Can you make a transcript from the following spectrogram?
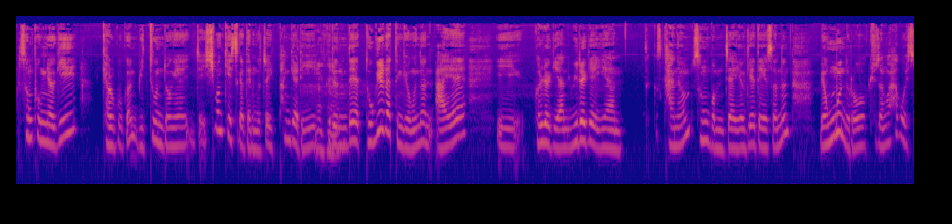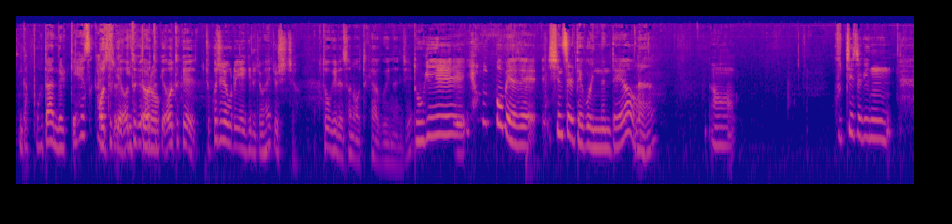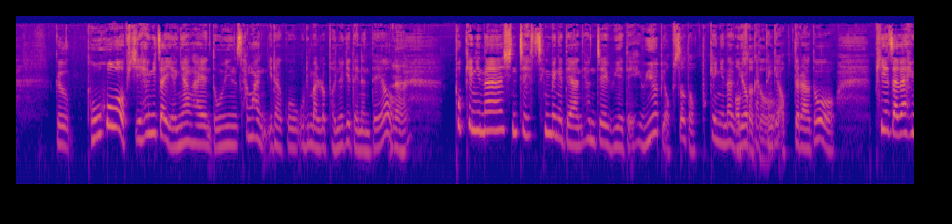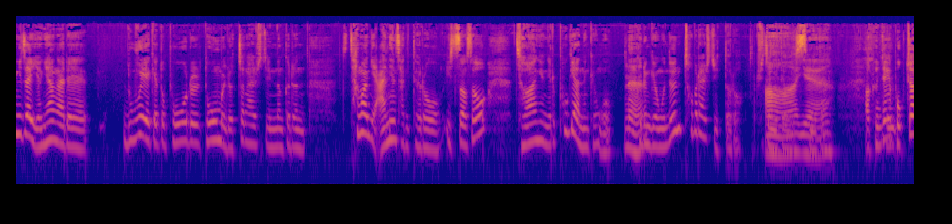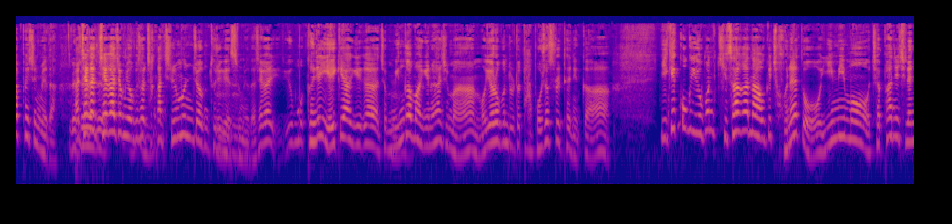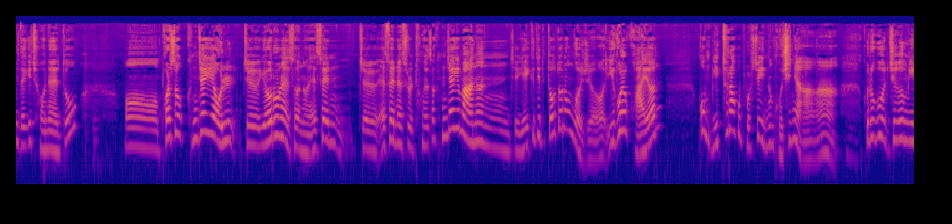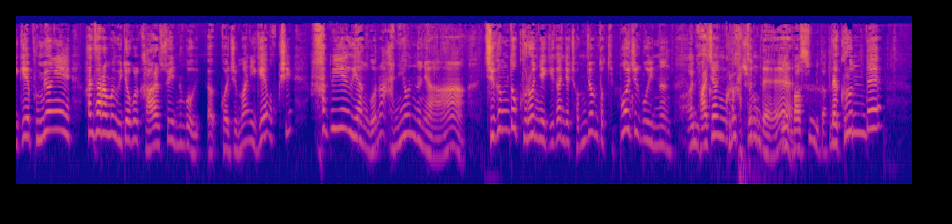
성폭력이 결국은 미투 운동의 이제 시범 케이스가 되는 거죠. 이 판결이. 그런데 독일 같은 경우는 아예 이 권력에 의한 위력에 의한 간음, 성범죄 여기에 대해서는 명문으로 규정을 하고 있습니다. 보다 넓게 해석할 어떻게, 수 어떻게, 있도록. 어떻게 어떻게 구체적으로 얘기를 좀 해주시죠. 독일에서는 어떻게 하고 있는지. 독일 형법에 신설되고 있는데요. 네. 어, 구체적인 그 보호 없이 행위자 영향하에 놓인 상황이라고 우리말로 번역이 되는데요. 네. 폭행이나 신체 생명에 대한 현재 위에 대해 위협이 없어도 폭행이나 위협 없어도. 같은 게 없더라도 피해자가 행위자의 영향 아래 누구에게도 보호를 도움을 요청할 수 있는 그런 상황이 아닌 상태로 있어서 저항 행위를 포기하는 경우 네. 그런 경우는 처벌할 수 있도록 규정이 아, 되어 있습니다. 예. 아, 굉장히 음. 복잡해집니다. 네, 아, 제가, 제가 좀 여기서 잠깐 질문 좀 드리겠습니다. 음. 제가 뭐 굉장히 얘기하기가 좀 음. 민감하기는 하지만 뭐 여러분들도 다 보셨을 테니까 이게 꼭 이번 기사가 나오기 전에도 이미 뭐 재판이 진행되기 전에도 어, 벌써 굉장히 얼, 저, 여론에서는 SN, 저, SNS를 통해서 굉장히 많은 이제 얘기들이 떠도는 거죠. 이걸 과연 꼭 미투라고 볼 수 있는 것이냐. 그리고 지금 이게 분명히 한 사람의 위력을 가할 수 있는 거, 어, 거지만 이게 혹시 합의에 의한 거는 아니었느냐. 지금도 그런 얘기가 이제 점점 더 깊어지고 있는 아니, 과정인 그렇죠. 것 같은데. 네, 맞습니다. 네, 그런데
